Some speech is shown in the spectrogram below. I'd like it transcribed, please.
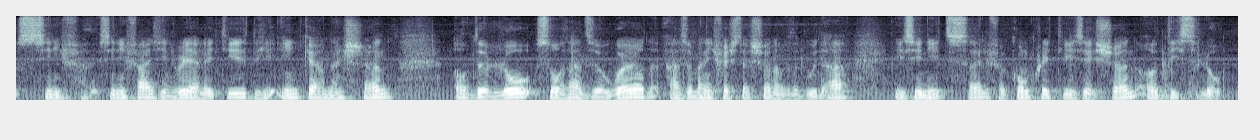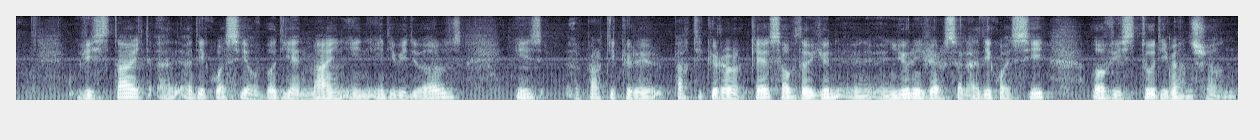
signifies in reality the incarnation of the law so that the world as a manifestation of the Buddha is in itself a concretization of this law. This tight uh, adequacy of body and mind in individuals is a particular, particular case of the un, universal adequacy of these two dimensions.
